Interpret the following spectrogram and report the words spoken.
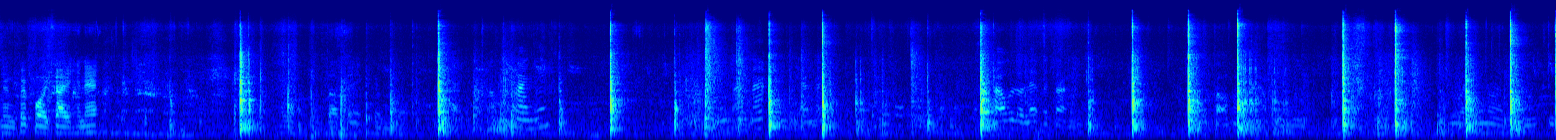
หนึ่งไปปล่อยไก่ให้แน่ตาแตกเต็มหมด เอาไปทานนี่อันนะอันนะเขาไปเลยแล้วไปตังเขาเอามาเอาไปเลยดูไว้หน่อยมันคือ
